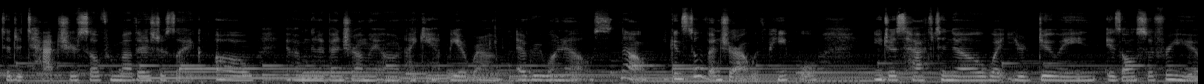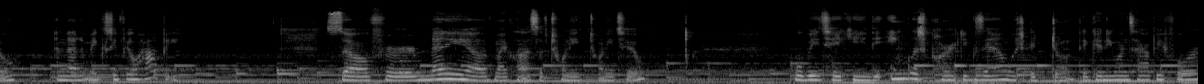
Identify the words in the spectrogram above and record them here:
to detach yourself from others just like oh if i'm going to venture on my own i can't be around everyone else no you can still venture out with people You just have to know what you're doing is also for you and that it makes you feel happy. So, for many of my class of 2022, we'll be taking the English PARCC exam, which I don't think anyone's happy for,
